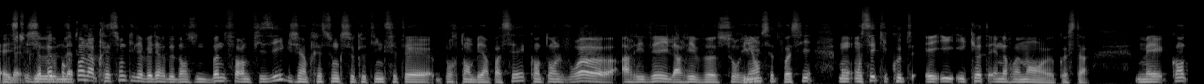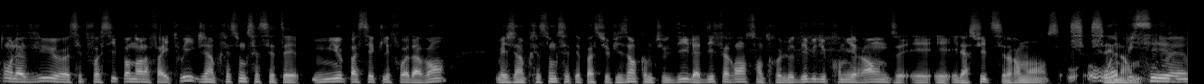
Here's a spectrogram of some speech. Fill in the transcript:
Que J'avais pourtant l'impression qu'il avait l'air d'être dans une bonne forme physique. J'ai l'impression que ce cutting s'était pourtant bien passé. Quand on le voit euh, arriver, il arrive euh, souriant cette fois-ci. Bon, on sait qu'il coûte et il, il cut énormément, euh, Costa. Mais quand on l'a vu cette fois-ci pendant la Fight Week, j'ai l'impression que ça s'était mieux passé que les fois d'avant. Mais j'ai l'impression que c'était pas suffisant. Comme tu le dis, la différence entre le début du premier round et, et- et la suite, c'est vraiment, c'est Ouais, énorme. puis c'est, euh,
